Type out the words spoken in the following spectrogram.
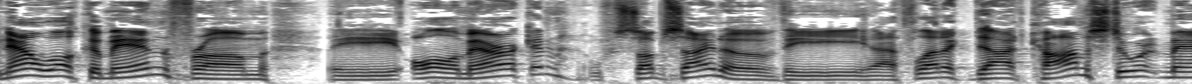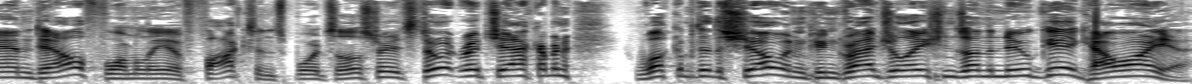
Now, welcome in from the All American subsite of the athletic.com, Stewart Mandel, formerly of Fox and Sports Illustrated. Stewart, Rich Ackerman, welcome to the show and congratulations on the new gig. How are you?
